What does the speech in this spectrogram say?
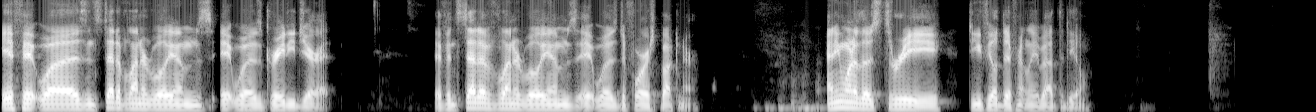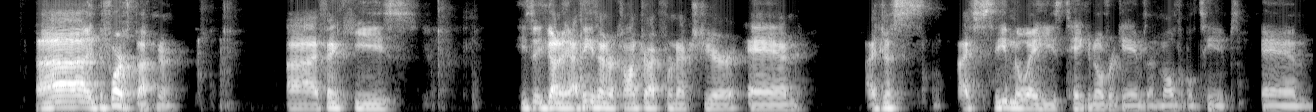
If it was instead of Leonard Williams, it was Grady Jarrett. If instead of Leonard Williams, it was DeForest Buckner. Any one of those three, do you feel differently about the deal? Uh, DeForest Buckner. Uh, I think he's he's he got. A, I think he's under contract for next year, and I just I've seen the way he's taken over games on multiple teams, and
